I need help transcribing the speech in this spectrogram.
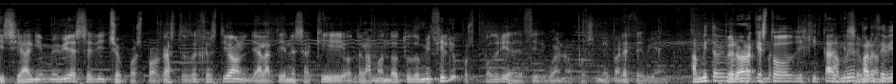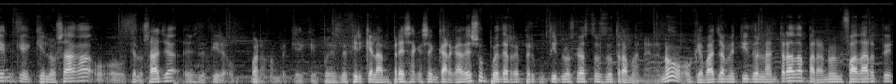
y si alguien me hubiese dicho, pues por gastos de gestión ya la tienes aquí o te la mando a tu domicilio, pues podría decir, bueno, pues me parece bien. A mí también Pero ahora que es todo digital, A mí me parece bien que, que los haga o, o que los haya, es decir, bueno, hombre, que, que puedes decir que la empresa que se encarga de eso puede repercutir los gastos de otra manera, ¿no? O que vaya metido en la entrada para no enfadarte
